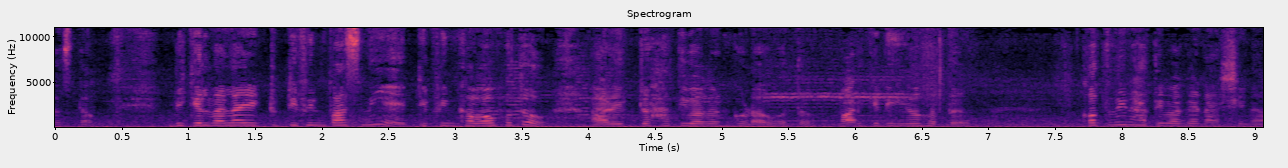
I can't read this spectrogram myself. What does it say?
আসতাম। বিকেলবেলায় একটু টিফিন পাস নিয়ে টিফিন খাওয়াও হতো আর একটু হাতিবাগান ঘোরাও হতো মার্কেটিংও হতো। কতদিন হাতিবাগান আসি না?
